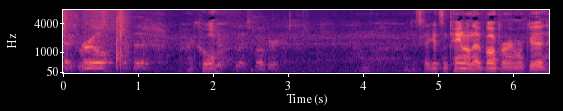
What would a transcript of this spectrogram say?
got a grill, got the Alright, cool. flex bumper. I just gotta get some paint on that bumper and we're good.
